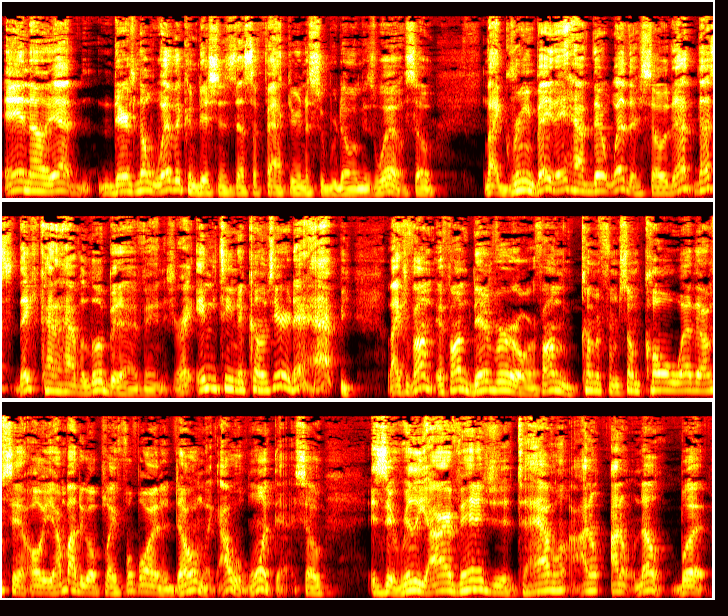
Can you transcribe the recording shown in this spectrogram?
And now, yeah, there's no weather conditions that's a factor in the Superdome as well. So like Green Bay, they have their weather. So that, that's, they kind of have a little bit of advantage, right? Any team that comes here, they're happy. Like if I'm, if I'm Denver or if I'm coming from some cold weather, I'm saying, oh yeah, I'm about to go play football in a dome. Like I would want that. So, is it really our advantage to have? I don't, I don't know. But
